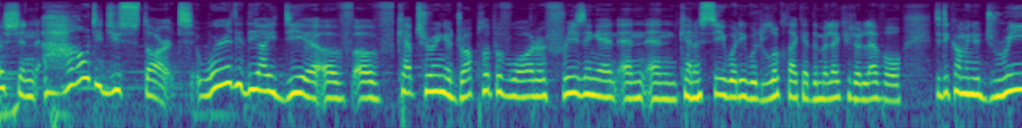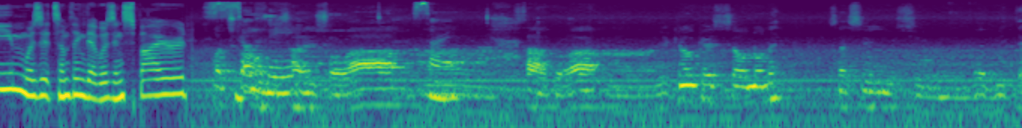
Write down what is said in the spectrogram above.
question. How did you start? Where did the idea of, of capturing a droplet of water, freezing it, and, and kind of see what it would look like at the molecular level? Did it come in a dream? Was it something that was inspired? Sophie. Sorry. スタートは雪の結晶のね写真集を見て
